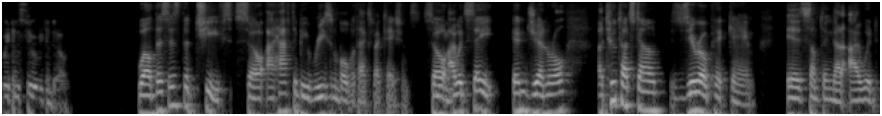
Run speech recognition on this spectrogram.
We can see what we can do. Well, this is the Chiefs, so I have to be reasonable with expectations. So mm-hmm. I would say in general, a two touchdown, zero pick game is something that I would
